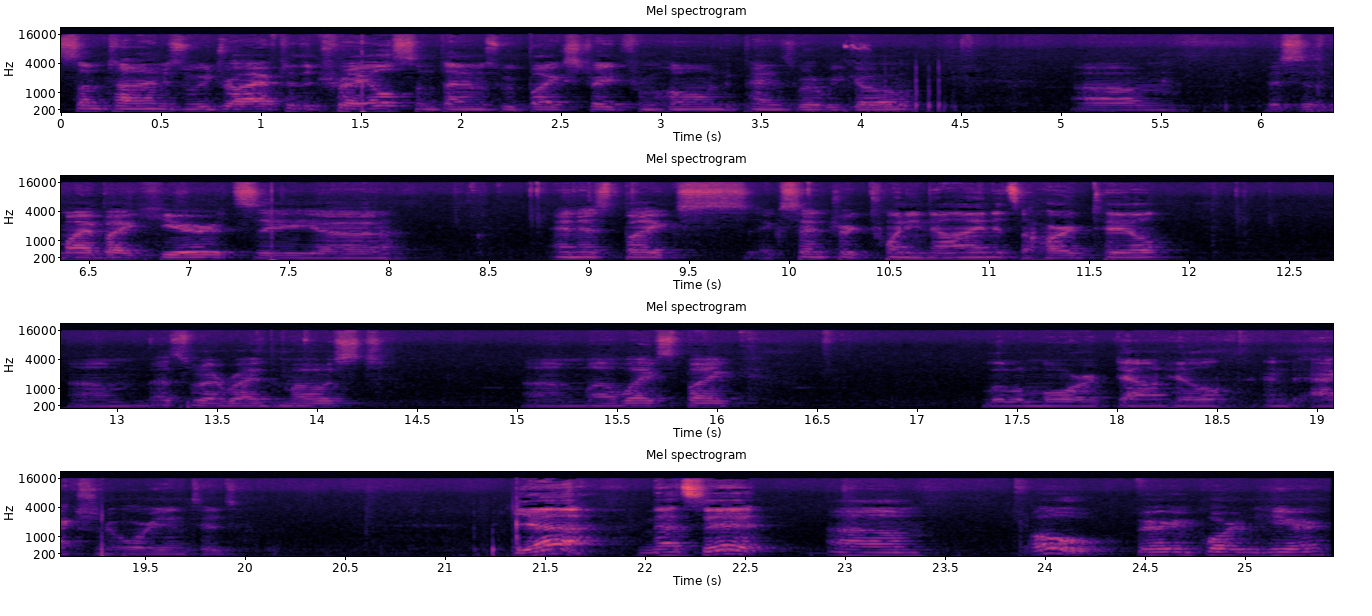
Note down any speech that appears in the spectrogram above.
Sometimes we drive to the trail, sometimes we bike straight from home, depends where we go. Um, this is my bike here. It's a uh, NS Bikes Eccentric 29. It's a hardtail. Um, that's what I ride the most. Um, my wife's bike, a little more downhill and action oriented. Yeah, and that's it. Um, oh, very important here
